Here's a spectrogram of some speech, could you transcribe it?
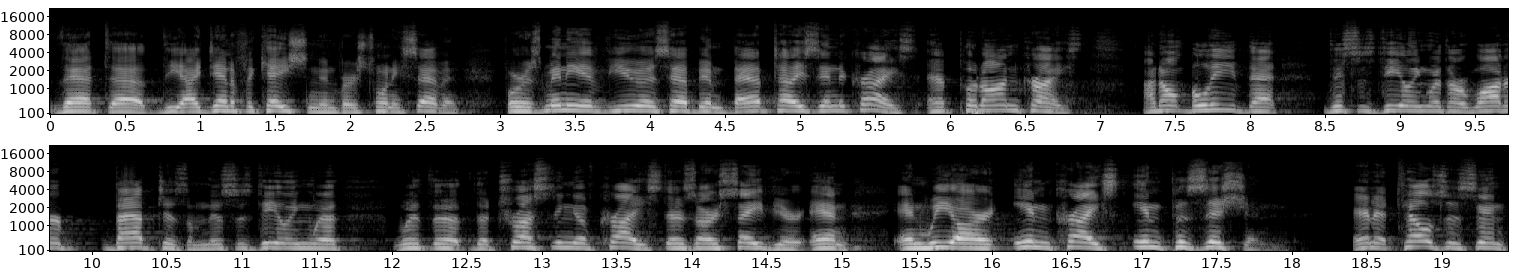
that uh, the identification in verse 27 for as many of you as have been baptized into Christ have put on Christ. I don't believe that this is dealing with our water baptism. This is dealing with with the, the trusting of Christ as our Savior, and, and we are in Christ in position. And it tells us in,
